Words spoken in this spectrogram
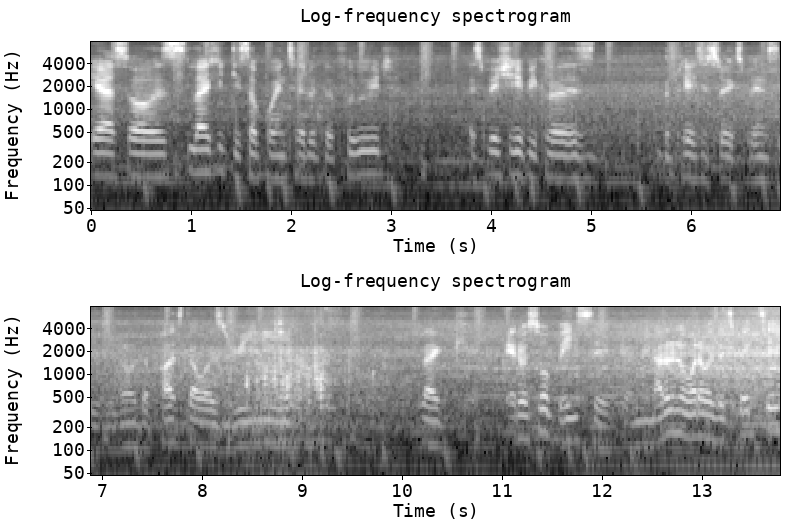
yeah, so I was slightly disappointed with the food, especially because the place is so expensive. You know, the pasta was really like it was so basic. I mean, I don't know what I was expecting,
